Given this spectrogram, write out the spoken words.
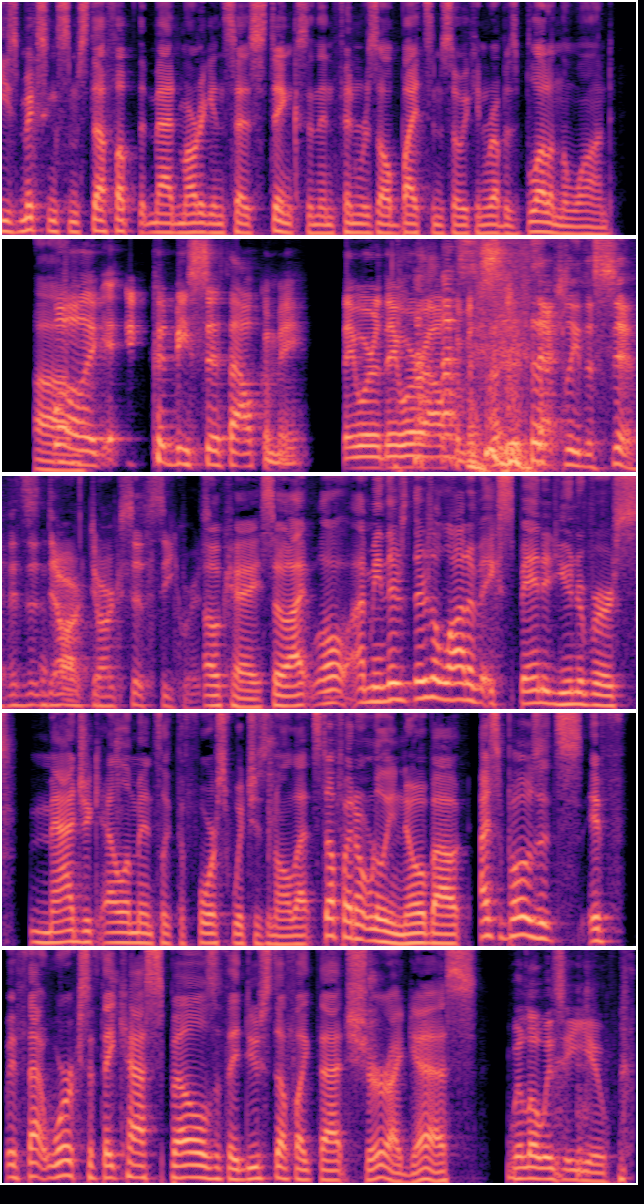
he's mixing some stuff up that Madmartigan says stinks, and then Fin Raziel bites him so he can rub his blood on the wand. Um, well, like, it could be Sith alchemy. They were they were alchemists. it's actually the Sith. It's a dark, dark Sith secret. Okay, so I well, I mean, there's there's a lot of expanded universe magic elements like the Force witches and all that stuff. I don't really know about. I suppose it's if if that works, if they cast spells, if they do stuff like that, sure, I guess. Willow is EU.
